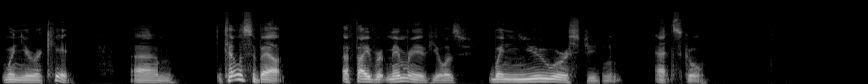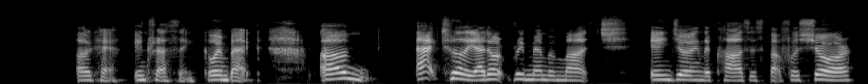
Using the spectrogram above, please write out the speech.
when you're a kid. Um, tell us about a favorite memory of yours when you were a student at school. Okay, interesting. Going back. Um, actually, I don't remember much enjoying the classes, but for sure,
